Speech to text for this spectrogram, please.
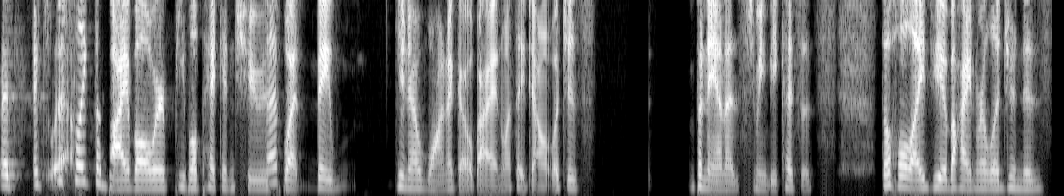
It's it's just like the Bible where people pick and choose That's, what they you know want to go by and what they don't, which is bananas to me because it's the whole idea behind religion is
